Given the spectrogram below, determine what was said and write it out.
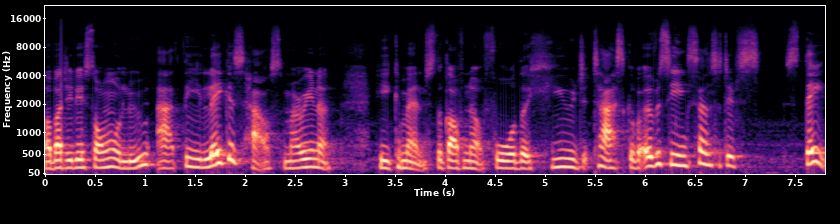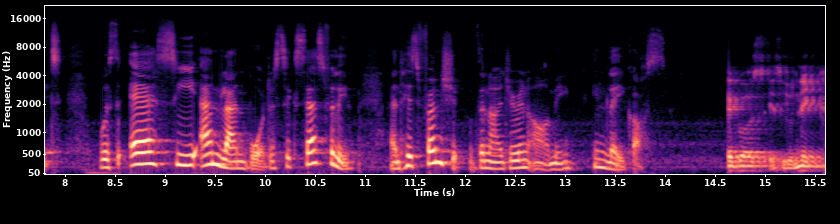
Babajide Sanwo-Olu at the Lagos House Marina. He commends the governor for the huge task of overseeing sensitive state with air, sea and land borders successfully and his friendship with the Nigerian army in Lagos. Lagos is unique.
